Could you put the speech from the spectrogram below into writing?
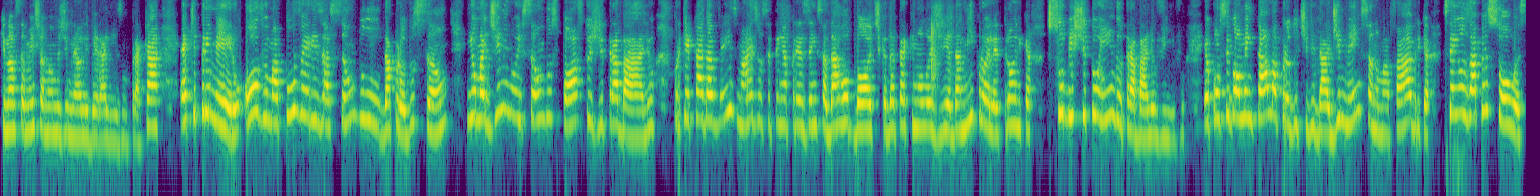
que nós também chamamos de neoliberalismo para cá, é que, primeiro, houve uma pulverização do, da produção e uma diminuição dos postos de trabalho, porque cada vez mais você tem a presença da robótica, da tecnologia, da microeletrônica substituindo o trabalho vivo. Eu consigo aumentar uma produtividade imensa numa fábrica sem usar pessoas.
